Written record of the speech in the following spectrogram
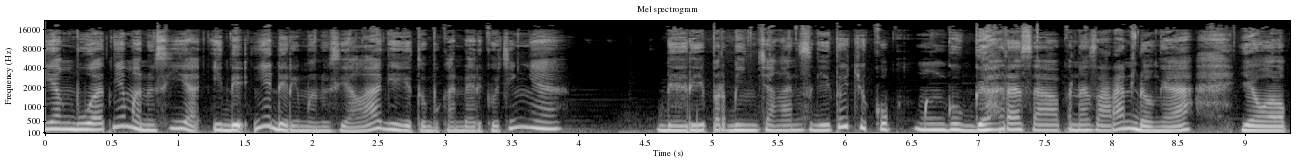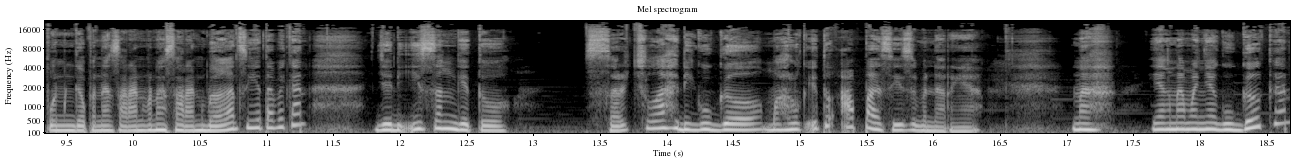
yang buatnya manusia idenya dari manusia lagi gitu bukan dari kucingnya dari perbincangan segitu cukup menggugah rasa penasaran dong ya. Ya walaupun nggak penasaran-penasaran banget sih, tapi kan jadi iseng gitu. Search lah di Google, makhluk itu apa sih sebenarnya? Nah, yang namanya Google kan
